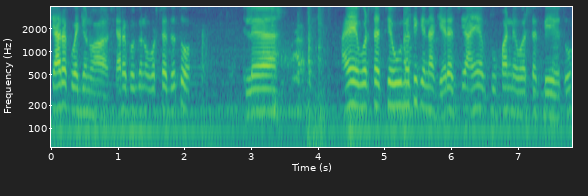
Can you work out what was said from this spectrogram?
ચારક વાગ્યાનો હા ચારક વાગ્યાનો વરસાદ હતો. એટલે અહીંયા વરસાદ છે એવું નથી કે ના ઘેર જ છે. અહીંયા તુફાન ને વરસાદ બે હતો.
